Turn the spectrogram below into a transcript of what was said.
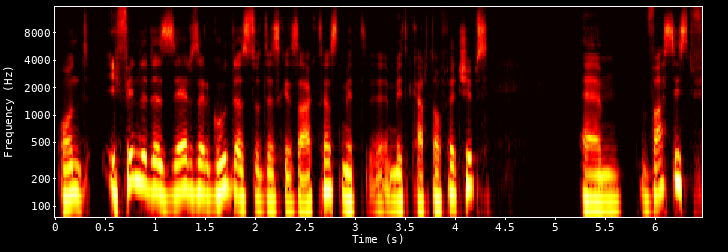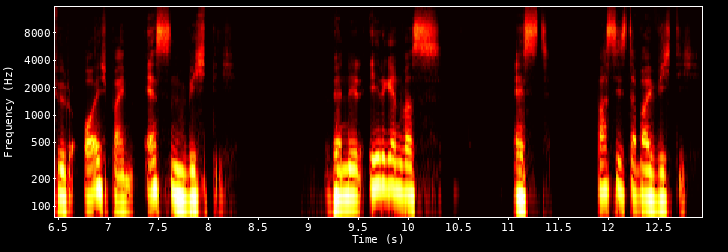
Und ich finde das sehr, sehr gut, dass du das gesagt hast mit, äh, mit Kartoffelchips. Ähm, was ist für euch beim Essen wichtig? Wenn ihr irgendwas esst, was ist dabei wichtig?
